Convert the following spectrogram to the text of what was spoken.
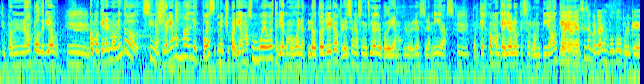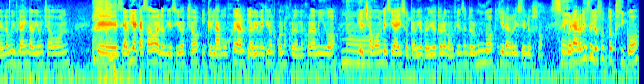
Tipo, no podría. Mm. Como que en el momento, sí, nos llevaríamos mal, después me chuparía más un huevo, estaría como, bueno, lo tolero, pero eso no significa que podríamos volver a ser amigas. Mm. Porque es como que hay algo que se rompió que. Bueno, me haces acordar un poco porque en Love is Blind había un chabón que se había casado a los 18 y que la mujer le había metido los cuernos con el mejor amigo. No. Y el chabón decía eso, que había perdido toda la confianza en todo el mundo y era re celoso. Sí. Tipo, era re celoso tóxico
